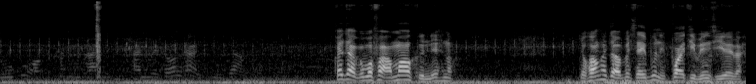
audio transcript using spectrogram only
ดูก็ออกคันคันไปสองข้างจูบยากเขาเจ้าก็บ่ฝ่าเมาขึ้นเด้เนาะ เจ้าของเขาเจ้าไปใส่บุญนี่ปล่อยถิ่มจังสีเลยปะ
